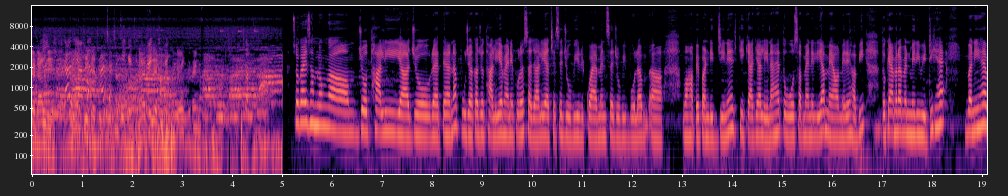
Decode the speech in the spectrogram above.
अच्छा डाल दिए दिया। हाँ, ठीक है अच्छा अच्छा ठीक है ठीक है। ठीक है okay thank you so so guys हम लोग जो थाली या जो रहते हैं ना पूजा का जो थाली है मैंने पूरा सजा लिया अच्छे से। जो भी रिक्वायरमेंट्स है जो भी बोला वहाँ पे पंडित जी ने कि क्या क्या लेना है तो वो सब मैंने लिया मैं और मेरे हबी। तो कैमरा मैन मेरी बेटी है बनी है।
